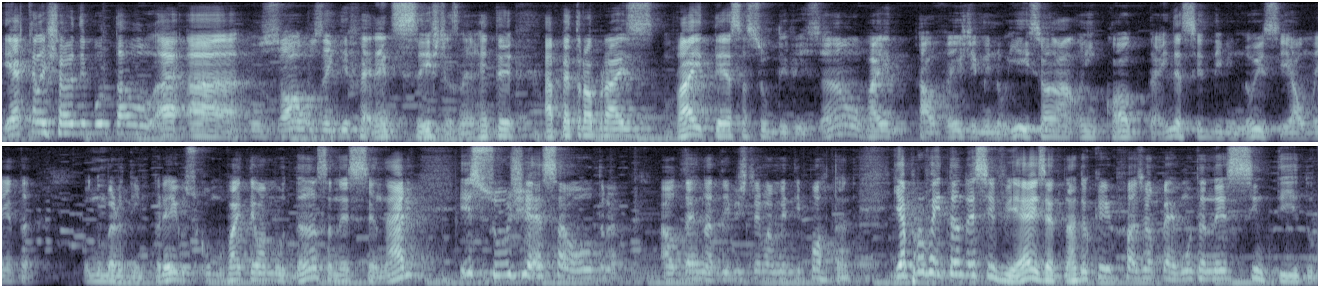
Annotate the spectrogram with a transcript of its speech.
E é aquela história de botar o, a, a, os ovos em diferentes cestas, né? A, gente, a, Petrobras vai ter essa subdivisão, vai talvez diminuir, isso é uma incógnita ainda, se diminui, se aumenta o número de empregos, como vai ter uma mudança nesse cenário e surge essa outra alternativa extremamente importante. E aproveitando esse viés, Ednardo, eu queria fazer uma pergunta nesse sentido.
